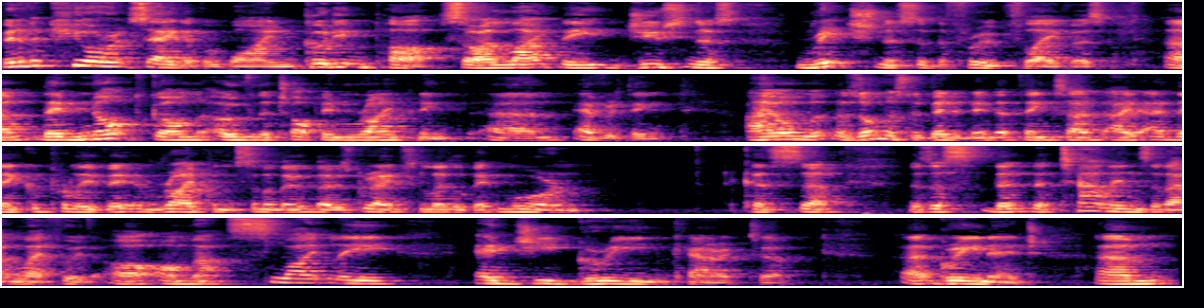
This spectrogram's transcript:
Bit of a curate's egg of a wine, good in parts. So I like the juiciness, richness of the fruit flavours. Um, they've not gone over the top in ripening um, everything. I almost, there's almost a bit of me that thinks I, I, they could probably ripen some of the, those grapes a little bit more, and, because uh, there's a, the, the tannins that I'm left with are on that slightly edgy green character, uh, green edge. Um,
